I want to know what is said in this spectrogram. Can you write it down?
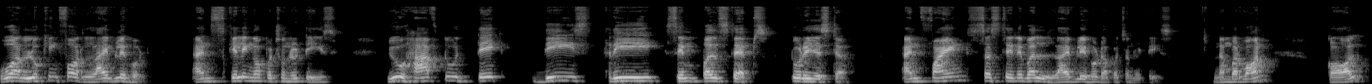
who are looking for livelihood and skilling opportunities, you have to take these three simple steps to register. and find sustainable livelihood opportunities. Number one, call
